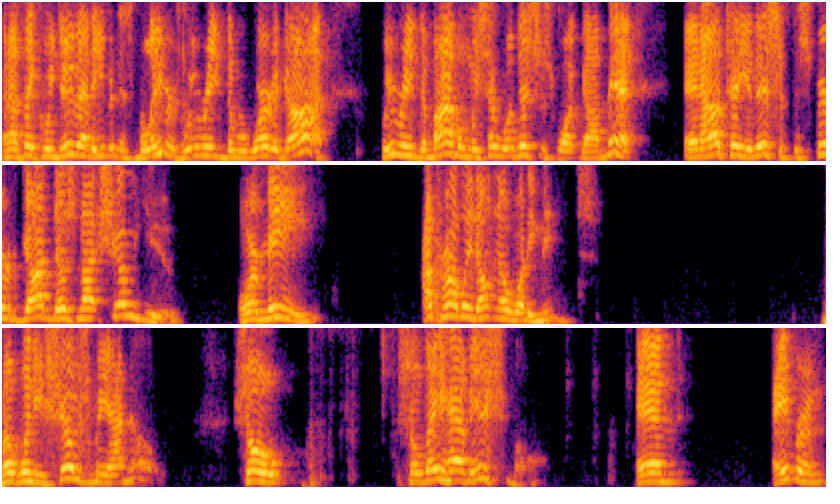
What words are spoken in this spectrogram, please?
And I think we do that even as believers. We read the Word of God, we read the Bible, and we say, well, this is what God meant. And I'll tell you this if the Spirit of God does not show you or me, I probably don't know what He means. But when He shows me, I know. So, so they have Ishmael, and Abram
